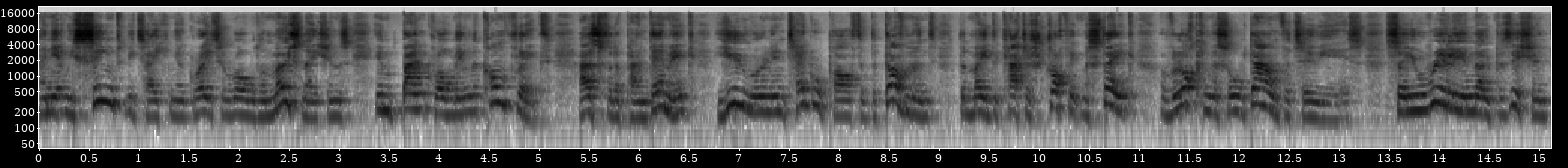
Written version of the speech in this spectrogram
and yet we seem to be taking a greater role than most nations in bankrolling the conflict. As for the pandemic, you were an integral part of the government that made the catastrophic mistake of locking us all down for two years. So you're really in no position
